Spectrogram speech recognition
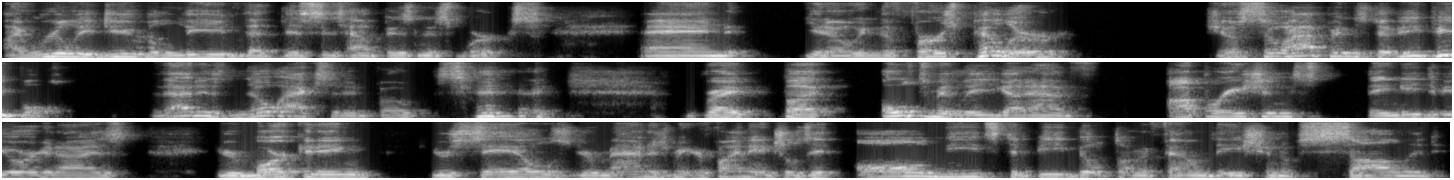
I really do believe that this is how business works, and you know, in the first pillar, just so happens to be people. That is no accident, folks. right. But ultimately, you got to have operations, they need to be organized. Your marketing, your sales, your management, your financials, it all needs to be built on a foundation of solid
